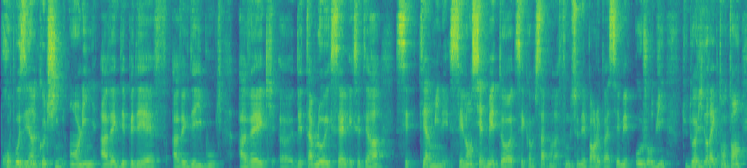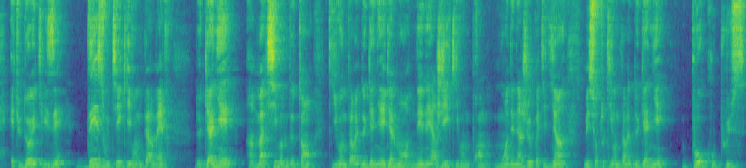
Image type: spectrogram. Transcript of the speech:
proposer un coaching en ligne avec des PDF, avec des e-books, avec euh, des tableaux Excel, etc., c'est terminé. C'est l'ancienne méthode, c'est comme ça qu'on a fonctionné par le passé, mais aujourd'hui, tu dois vivre avec ton temps et tu dois utiliser des outils qui vont te permettre de gagner un maximum de temps, qui vont te permettre de gagner également en énergie, qui vont te prendre moins d'énergie au quotidien, mais surtout qui vont te permettre de gagner beaucoup plus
